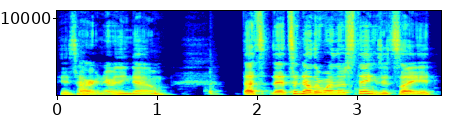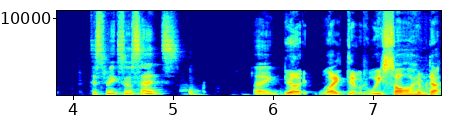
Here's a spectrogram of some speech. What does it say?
his heart and everything down. That's that's another one of those things. It's like it, this makes no sense. Like Yeah, like, like dude, we saw him die,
